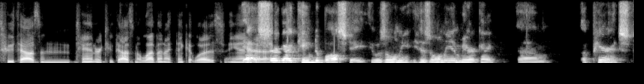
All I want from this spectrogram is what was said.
2010 or 2011, I think it was. And, yeah, uh, Sergei came to Ball State. It was only his only American um, appearance,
